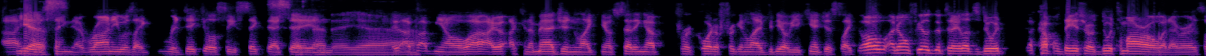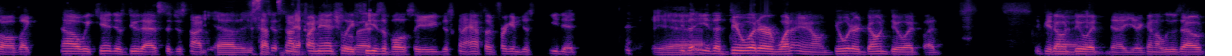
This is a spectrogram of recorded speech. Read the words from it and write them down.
Uh, He was saying that Ronnie was like ridiculously sick that Sick day, that and day, I, yeah. I, you know, I, I can imagine like you know setting up for a quarter friggin' live video. You can't just like, oh, I don't feel good today. Let's do it a couple days or do it tomorrow or whatever. So it's like, no, we can't just do that. It's just not yeah, they just have just to not financially feasible. So you're just gonna have to friggin' just eat it. Yeah, Either, either do it or what you know, do it or don't do it. But if you don't do it, uh, you're gonna lose out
